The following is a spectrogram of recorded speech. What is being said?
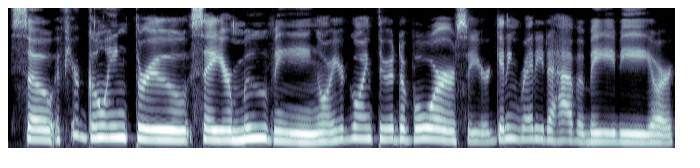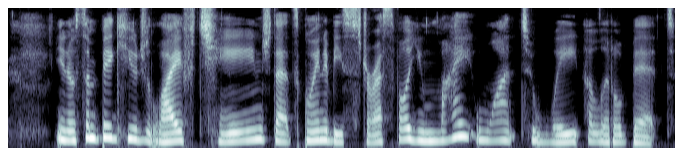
So if you're going through, say you're moving or you're going through a divorce or you're getting ready to have a baby or, you know, some big, huge life change that's going to be stressful, you might want to wait a little bit.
